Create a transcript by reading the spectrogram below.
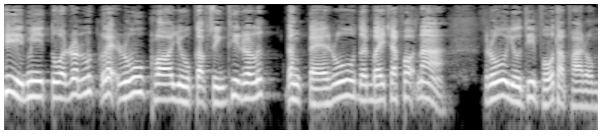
ที่มีตัวระลึกและรู้คลออยู่กับสิ่งที่ระลึกตั้งแต่รู้โดยใบเฉพาะหน้า รู้อยู่ที่โผฏฐารม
